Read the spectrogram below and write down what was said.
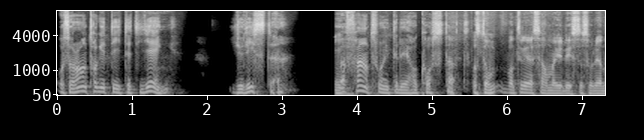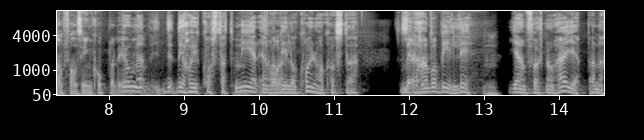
och så har de tagit dit ett gäng jurister. Vad fan tror inte det har kostat? Fast de, var inte det samma jurister som redan fanns inkopplade? Jo, men det, det har ju kostat mer än vad Ja. Bill O'Coin har kostat. Säkert. Han var billig Mm. jämfört med de här jepparna.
